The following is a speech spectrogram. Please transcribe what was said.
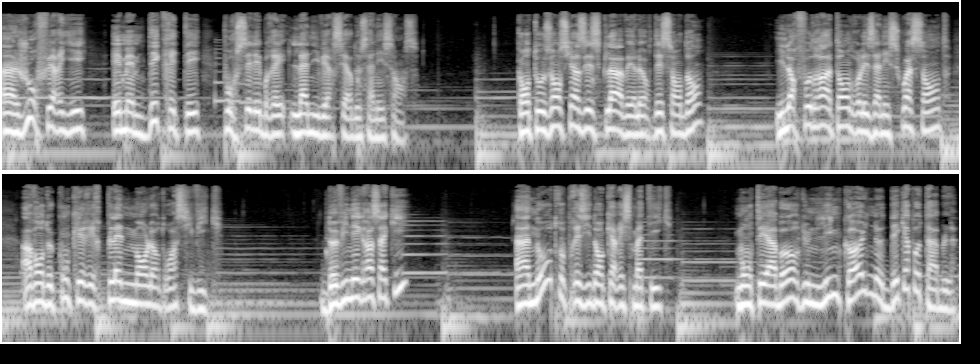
Un jour férié est même décrété pour célébrer l'anniversaire de sa naissance. Quant aux anciens esclaves et à leurs descendants, il leur faudra attendre les années 60 avant de conquérir pleinement leurs droits civiques. Devinez grâce à qui? Un autre président charismatique, monté à bord d'une Lincoln décapotable.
